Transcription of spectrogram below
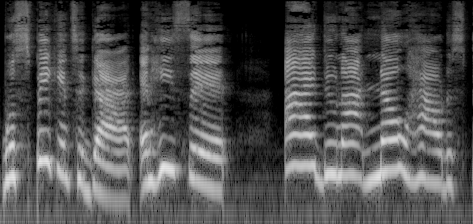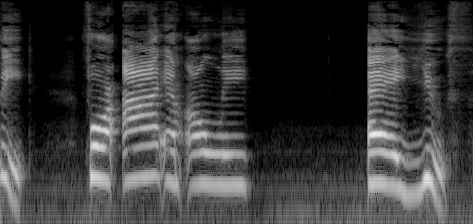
was speaking to God, and he said, I do not know how to speak, for I am only a youth.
